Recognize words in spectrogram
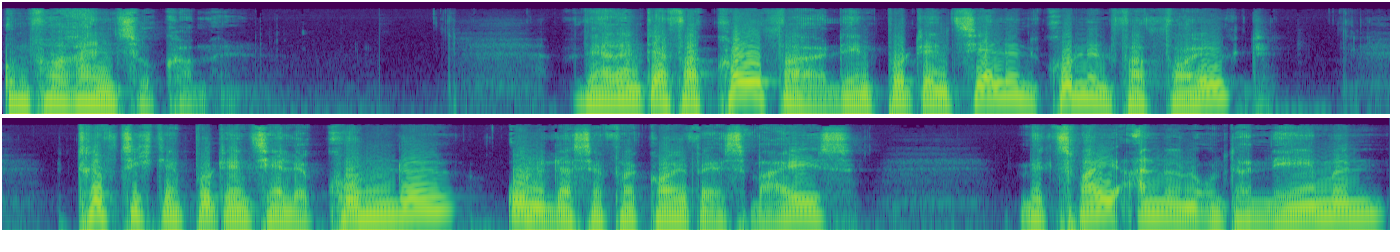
um voranzukommen. Während der Verkäufer den potenziellen Kunden verfolgt, trifft sich der potenzielle Kunde, ohne dass der Verkäufer es weiß, mit zwei anderen Unternehmen,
